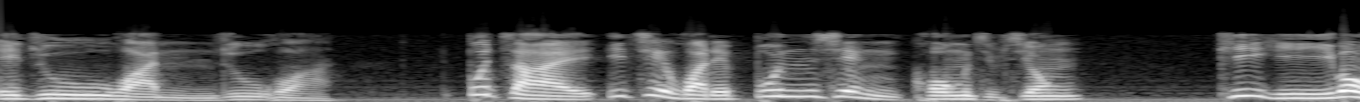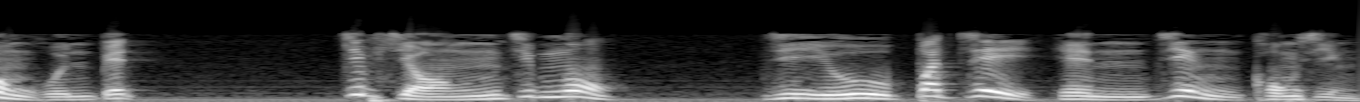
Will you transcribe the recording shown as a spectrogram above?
会如幻如化，不在一切法的本性空寂上去希望分别，即常即我，而有不济现证空性，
